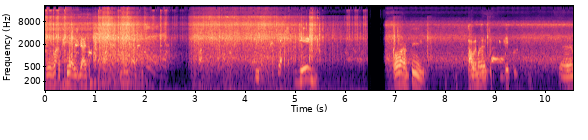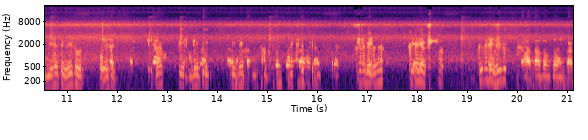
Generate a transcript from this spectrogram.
ยิงก่อนพี่อย่าอย่าชุบยิงก็ว่าสิเอามันเออวีให้ถึงที่สุด ผมไม่ใส่แม่ปีกผมไมีปีกปีกนี่ขึ้นไปถึงขึ้นไปถึงขึ้นไปถึงที่สุดต่อต่อตรงตรงๆแบบ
